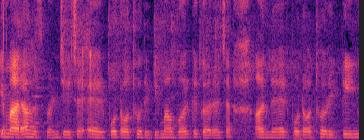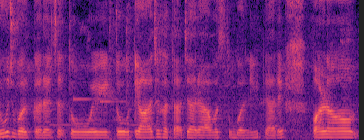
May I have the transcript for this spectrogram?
કે મારા હસબન્ડ જે છે, એરપોર્ટ ઓથોરિટીમાં વર્ક કરે છે અને એરપોર્ટ ઓથોરિટીનું જ વર્ક કરે છે, તો એ તો ત્યાં જ હતા જ્યારે આ વસ્તુ બની ત્યારે. પણ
